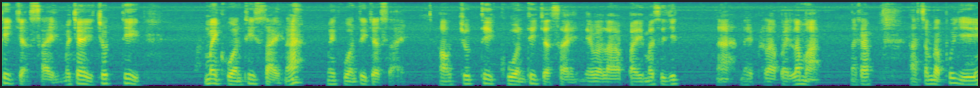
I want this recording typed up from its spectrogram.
ที่จะใส่ไม่ใช่ชุดที่ไม่ควรที่ใส่นะ ไม่ควรที่จะใส่ เอาชุดที่ควรที่จะใส่ในเวลาไปมัสยิดนะในเวลาไปละหมาดนะครับสำหรับผู้หญิง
